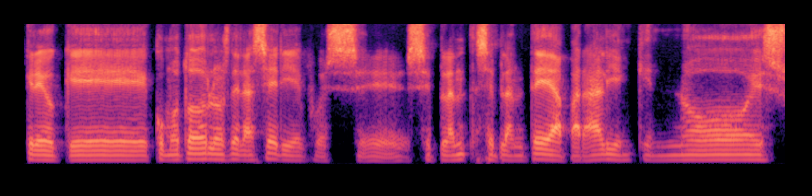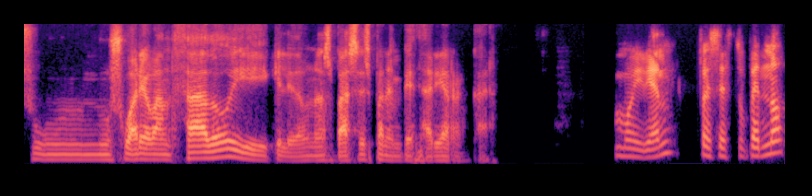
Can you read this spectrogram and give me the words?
creo que como todos los de la serie, pues eh, se, se, plantea para alguien que no es un usuario avanzado y que le da unas bases para empezar y arrancar. Muy bien, pues estupendo.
